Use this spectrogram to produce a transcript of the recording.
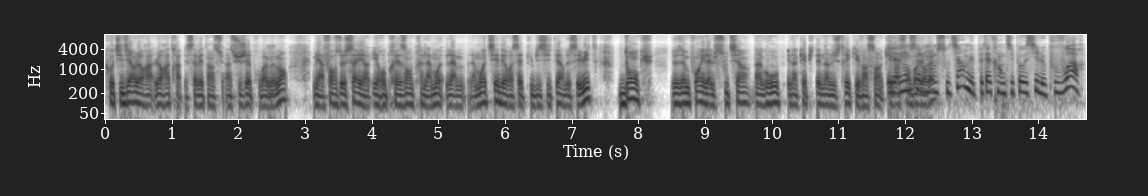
quotidien le, le, rattrape. Et ça va être un, un, sujet probablement. Mais à force de ça, il, il représente près de la, mo la, la, moitié des recettes publicitaires de C8. Donc, deuxième point, il a le soutien d'un groupe et d'un capitaine d'industrie qui est Vincent. Qui il Vincent a non Bolloré. seulement le soutien, mais peut-être un petit peu aussi le pouvoir.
